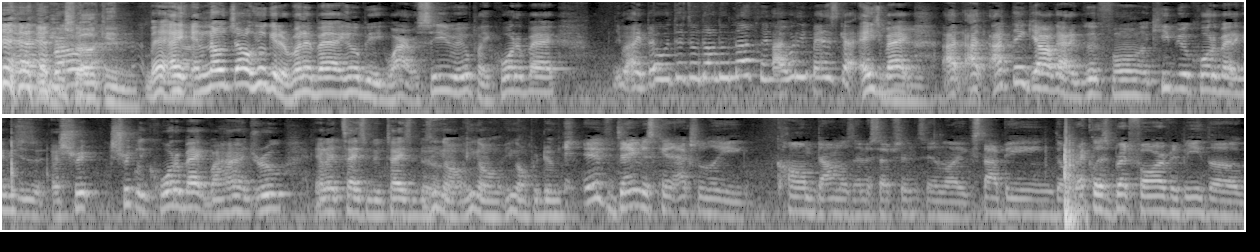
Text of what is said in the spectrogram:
Yeah, He bro. trucking. Man, hey, and no joke, he'll get a running back. He'll be wide receiver. He'll play quarterback. You like, dude, this dude don't do nothing. Like, what do you man? This guy H back. I, I I think y'all got a good formula. Keep your quarterback that can be just a, a strict, strictly quarterback behind Drew, and let Taysom do Taysom because he gonna he gonna he gonna produce. If Jameis can actually calm down those interceptions and like stop being the reckless Brett Favre and be the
